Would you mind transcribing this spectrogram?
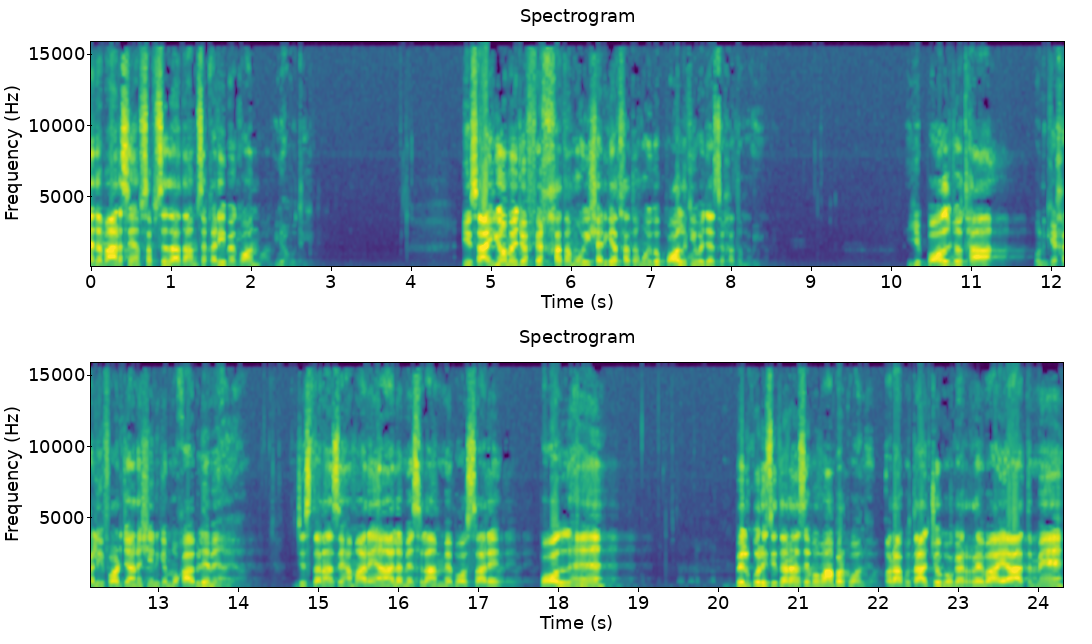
एतबार से हम सबसे ज़्यादा हमसे करीब हैं कौन? यहूदी। ईसाइयों में जो फिक ख़त्म हुई, शरीयत ख़त्म हुई, वो पॉल की वजह से ख़त्म हुई। ये पॉल जो था, उनके खलीफा और जानशीन के मुकाबले में आया। जिस तरह से हमारे यहाँ आलम इस्लाम में बहुत सारे पॉल हैं, बिल्कुल इसी तरह से वो वहाँ पर पॉल है। और आपको ताज्जुब होगा, रिवायात में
